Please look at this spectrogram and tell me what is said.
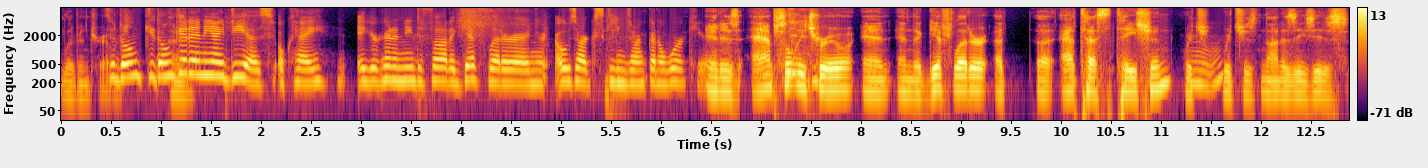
live in trailers. So don't get- don't get any ideas, okay? You're gonna need to fill out a gift letter, and your Ozark schemes aren't gonna work here. It is absolutely true, and and the gift letter at, uh, attestation, which Mhm. which is not as easy to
